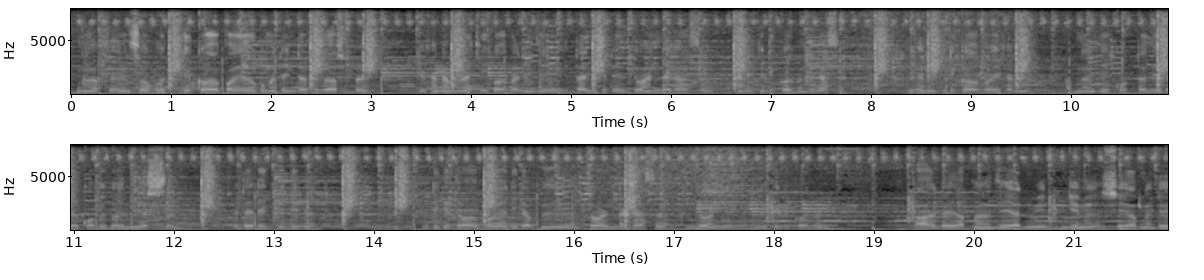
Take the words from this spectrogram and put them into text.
আপনারা ফ্রেন্ডসের উপর ক্লিক করার পর এরকম একটা ইন্টারফেস আসবে। এখানে আপনারা কী করবেন, এই যে ডাইন সাইডে জয়েন লেখা আছে, এখানে ক্লিক করবেন, ঠিক আছে? এখানে ক্লিক পর এখানে আপনার যে কোডটা যেটা কপি করে নিয়ে এসছেন সেটা এদিকে দিবেন। এদিকে দেওয়ার পরে এদিকে আপনি জয়েন লেখা আছে জয়েন এখানে ক্লিক করবেন। তাহলে আপনার যে অ্যাডমিন গেমে সে আপনাকে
